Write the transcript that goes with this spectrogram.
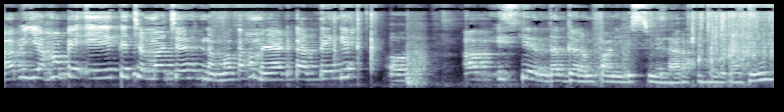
अब यहाँ पे एक चम्मच नमक हम ऐड कर देंगे और अब इसके अंदर गर्म पानी बिस्मिल्लाह रहमान रहीम।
